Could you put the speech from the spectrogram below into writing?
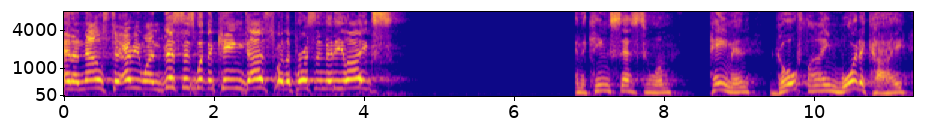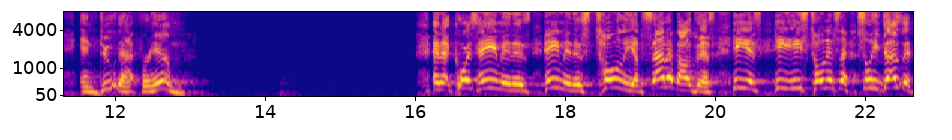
and announce to everyone, this is what the king does for the person that he likes. And the king says to him, Haman, go find Mordecai and do that for him. And of course, Haman is Haman is totally upset about this. He is he, he's totally upset. So he does it.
